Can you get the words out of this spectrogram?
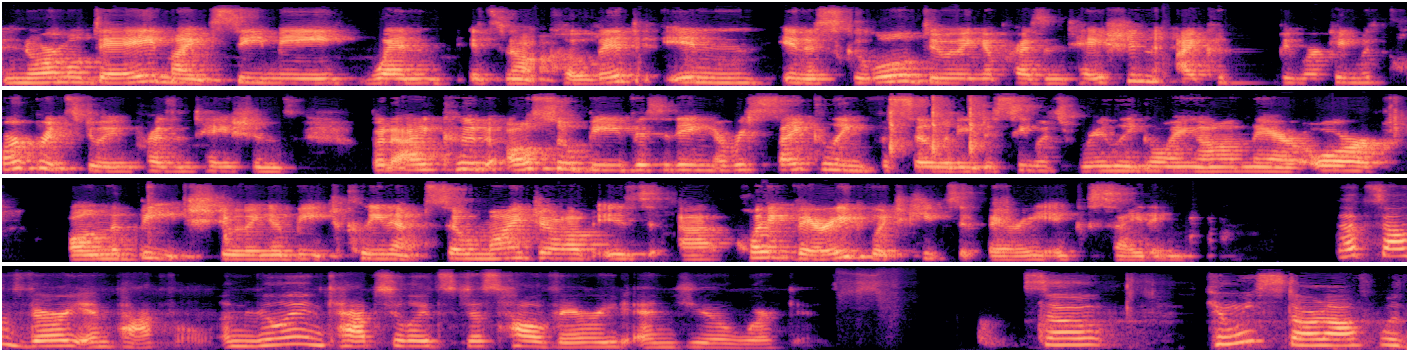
normal day might see me when it's not covid in in a school doing a presentation. I could be working with corporates doing presentations but i could also be visiting a recycling facility to see what's really going on there or on the beach doing a beach cleanup. So my job is uh, quite varied which keeps it very exciting that sounds very impactful and really encapsulates just how varied NGO work is. So, can we start off with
